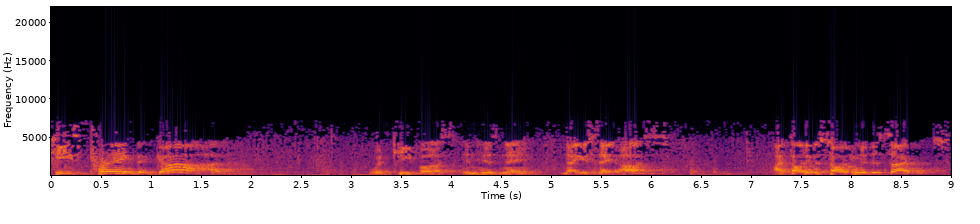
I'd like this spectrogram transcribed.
He's praying that God would keep us in his name. Now you say, us? I thought he was talking to the disciples.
